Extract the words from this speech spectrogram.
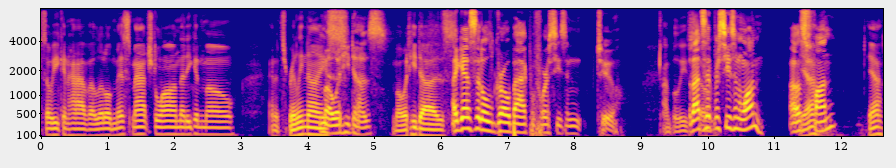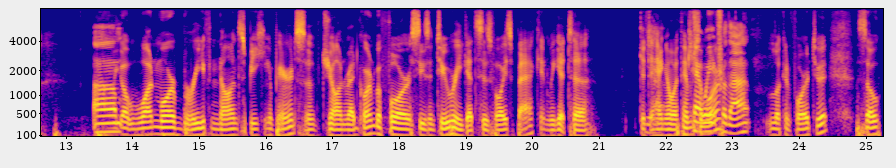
so he can have a little mismatched lawn that he can mow, and it's really nice. Mow what he does. mow what he does. I guess it'll grow back before season two. I believe. But that's so. it for season one. That was Yeah. fun. Yeah. We Um, got one more brief non-speaking appearance of John Redcorn before season two, where he gets his voice back, and we get to get to hang out with him. can't some wait more. for that. Looking forward to it. So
